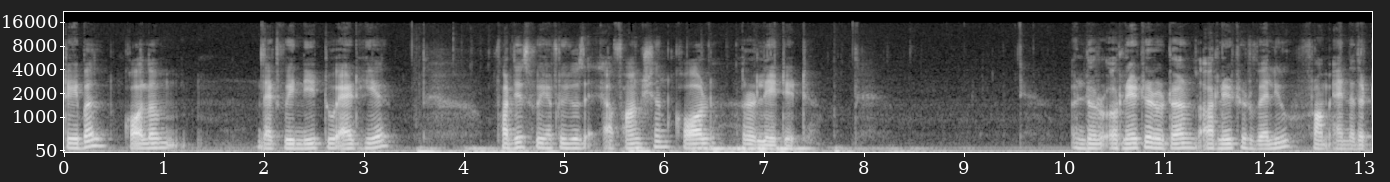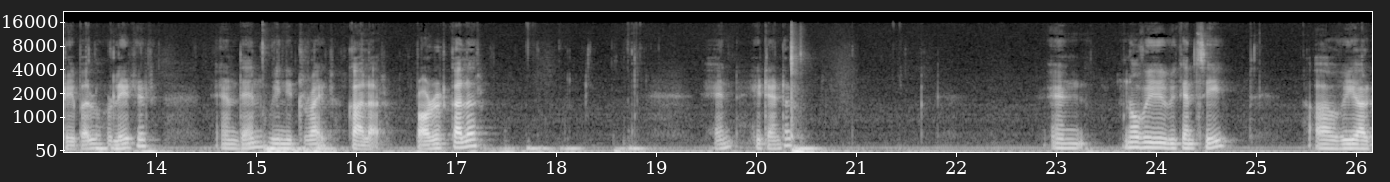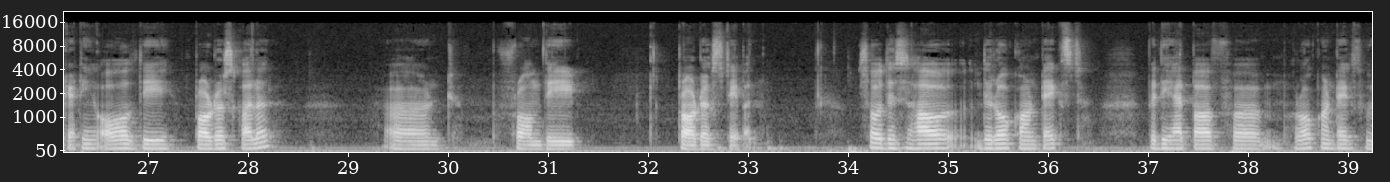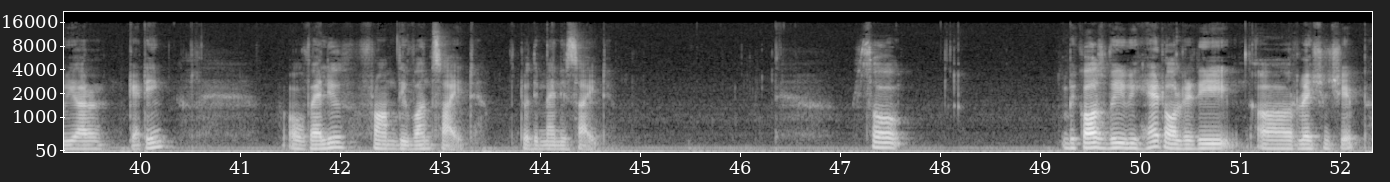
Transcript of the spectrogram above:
table column that we need to add here? For this we have to use a function called related. And related returns a related value from another table related and then we need to write color product color and hit enter. And now we, we can see uh, we are getting all the products color uh, from the products table. So this is how the row context with the help of um, row context we are getting a value from the one side to the many side. So because we, we had already a relationship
